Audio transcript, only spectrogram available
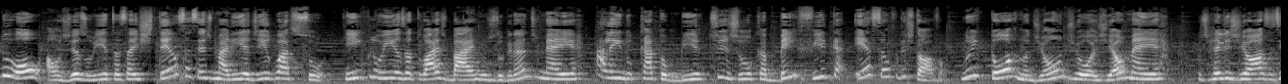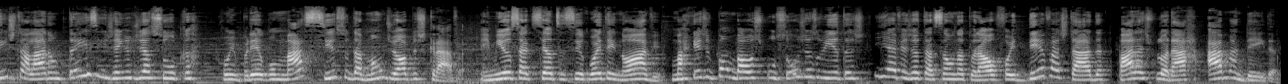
doou aos jesuítas a extensa sesmaria de Iguaçu, que incluía os atuais bairros do Grande Meier, além do Catumbi, Tijuca, Benfica e São Cristóvão. No entorno de onde hoje é o Meier, os religiosos instalaram três engenhos de açúcar com emprego maciço da mão de obra escrava. Em 1759, o Marquês de Pombal expulsou os jesuítas e a vegetação natural foi devastada para explorar a madeira.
